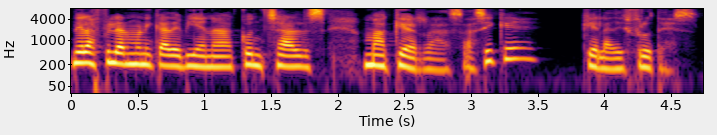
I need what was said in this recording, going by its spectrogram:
de la Filarmónica de Viena con Charles Maquerras. Así que que la disfrutes.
